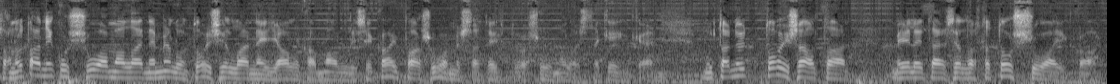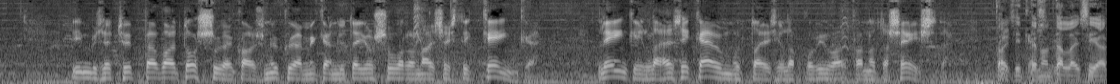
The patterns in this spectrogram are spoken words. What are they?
sanotaan niin kuin suomalainen, meillä on toisenlainen jalkamalli. Se kaipaa Suomessa tehtyä suomalaista kenkää. Mutta nyt toisaaltaan me eletään sellaista tossuaikaa. Ihmiset hyppää vain tossujen kanssa nykyään, mikä nyt ei ole suoranaisesti kenkä. Lenkillähän se käy, mutta ei sillä kovin kannata seistä. Tai sitten on tällaisia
